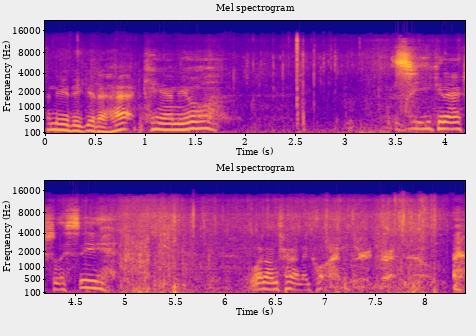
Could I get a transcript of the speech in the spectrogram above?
I need to get a hat cannula so you can actually see what I'm trying to climb through right now.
